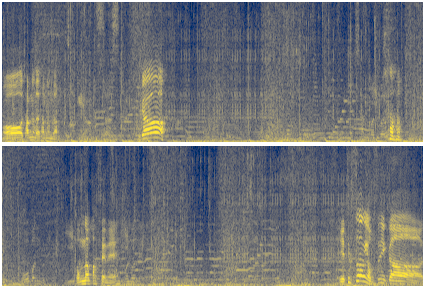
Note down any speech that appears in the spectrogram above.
어, 잡는다, 잡는다. 죽여! 겁나 빡세네. 얘 특성이 없으니까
